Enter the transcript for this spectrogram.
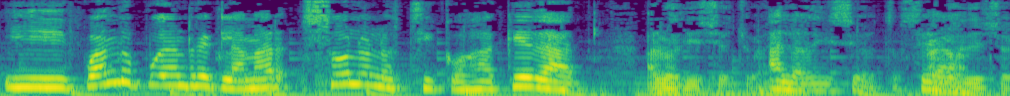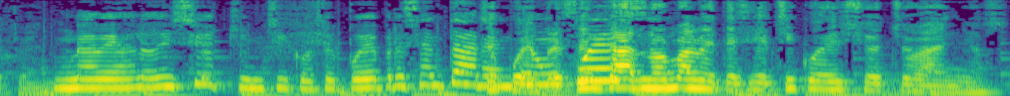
¿Y cuándo pueden reclamar solo los chicos? ¿A qué edad? A los 18 años. A los 18. a los 18 años. Una vez a los 18, un chico se puede presentar. Se puede presentar, normalmente, si el chico de 18 años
